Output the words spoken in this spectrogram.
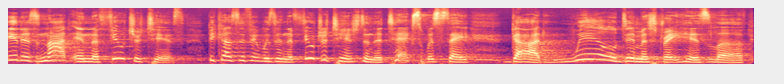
It is not in the future tense, because if it was in the future tense, then the text would say, God will demonstrate his love,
